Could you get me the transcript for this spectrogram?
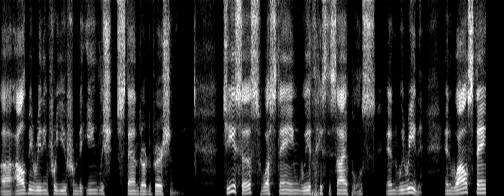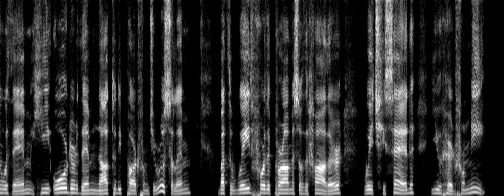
Uh, I'll be reading for you from the English Standard Version. Jesus was staying with his disciples, and we read, And while staying with them, he ordered them not to depart from Jerusalem, but to wait for the promise of the Father, which he said, You heard from me.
